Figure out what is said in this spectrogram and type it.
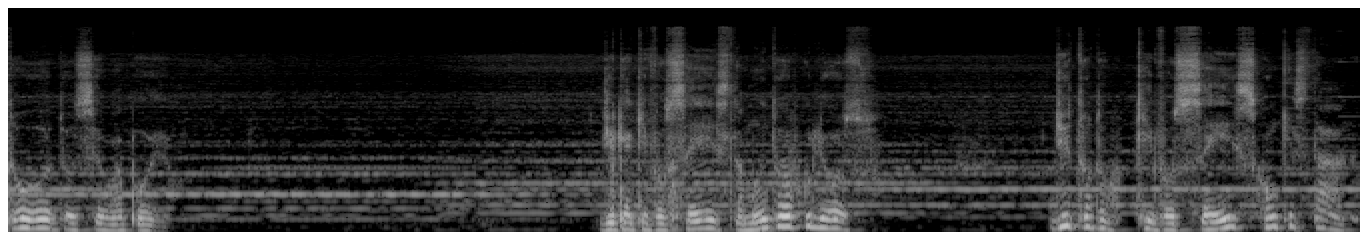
todo o seu apoio. Diga que você está muito orgulhoso de tudo que vocês conquistaram.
